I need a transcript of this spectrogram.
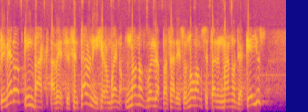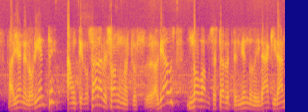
Primero, Team Back, a ver, se sentaron y dijeron, bueno, no nos vuelve a pasar eso, no vamos a estar en manos de aquellos allá en el oriente, aunque los árabes son nuestros eh, aliados, no vamos a estar dependiendo de Irak, Irán,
